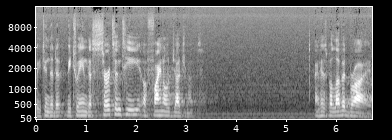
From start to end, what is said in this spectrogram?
between the, between the certainty of final judgment and his beloved bride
